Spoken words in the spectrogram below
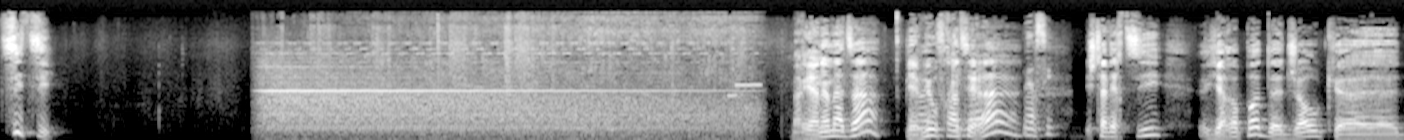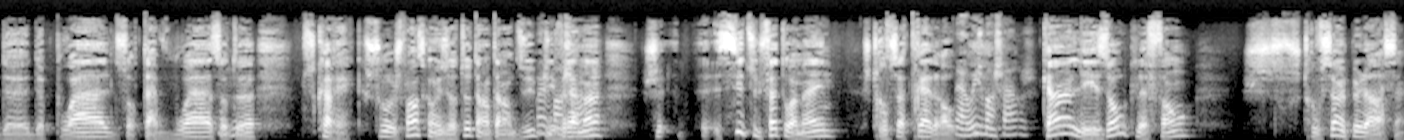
titi. Mariana Mazza, bienvenue Ouais, au Franc-Tireur. Merci. Je t'avertis, il n'y aura pas de joke euh, de, de poils sur ta voix, sur ta... C'est correct. Je, pense qu'on les a tous entendus. Puis m'en vraiment, je- euh, si tu le fais toi-même, je trouve ça très drôle. Ben oui, je m'en charge. Quand les autres le font, je trouve ça un peu lassant.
